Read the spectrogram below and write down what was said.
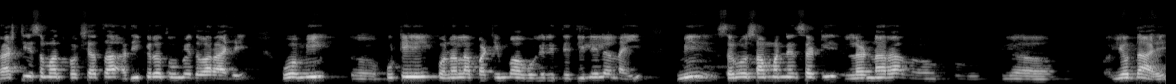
राष्ट्रीय समाज पक्षाचा अधिकृत उमेदवार आहे व मी कुठेही कोणाला पाठिंबा वगैरे दे- दिलेला नाही. मी सर्वसामान्यांसाठी लढणारा योद्धा आहे.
